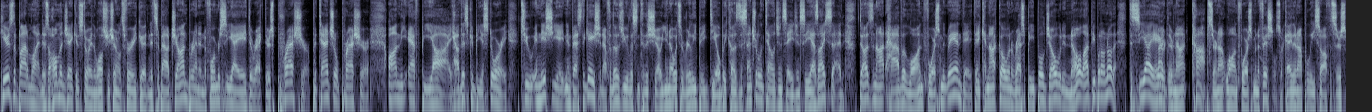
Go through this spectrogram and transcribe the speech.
Here's the bottom line. There's a Holman Jenkins story in the Wall Street Journal. It's very good, and it's about John Brennan, the former CIA director's pressure, potential pressure on the FBI. How this could be a story to initiate an investigation. Now, for those of you who listen to the show, you know it's a really big deal because the Central Intelligence Agency, as I said, does not have a law enforcement mandate. They cannot go and arrest people. Joe didn't know. A lot of people don't know that. The CIA, are they're not cops. They're not law enforcement officials. Okay, they're not police officers.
